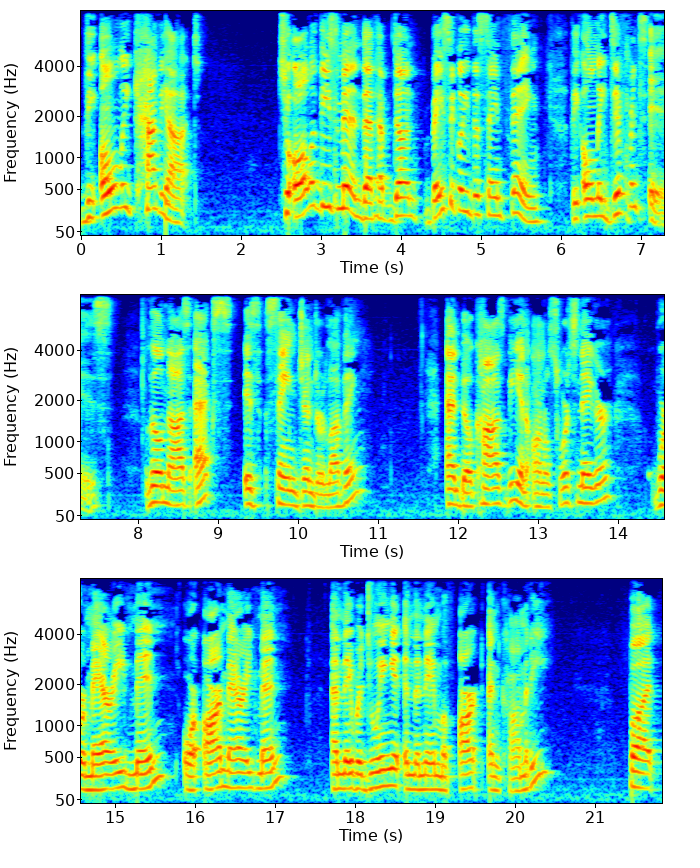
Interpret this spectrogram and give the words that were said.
the only caveat to all of these men that have done basically the same thing? The only difference is Lil Nas X is same gender loving, and Bill Cosby and Arnold Schwarzenegger were married men or are married men and they were doing it in the name of art and comedy. But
